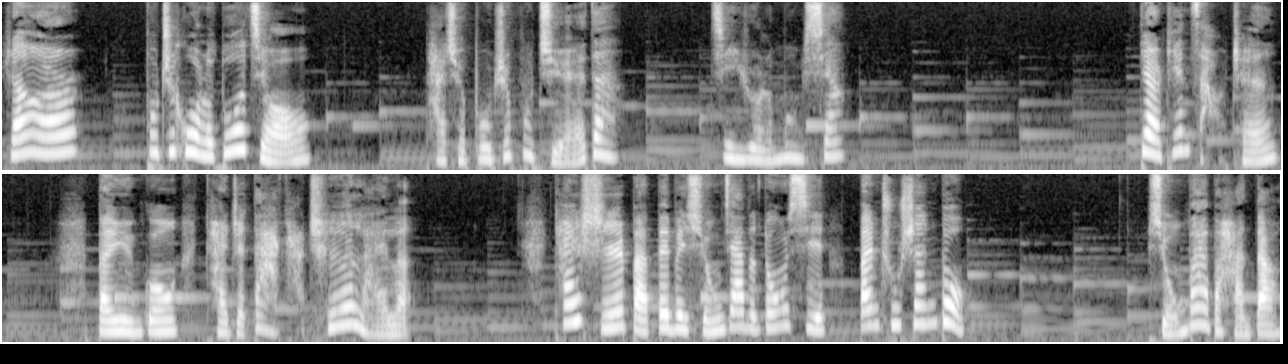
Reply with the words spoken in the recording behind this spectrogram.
然而，不知过了多久，他却不知不觉的进入了梦乡。第二天早晨，搬运工开着大卡车来了，开始把贝贝熊家的东西搬出山洞。熊爸爸喊道：“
